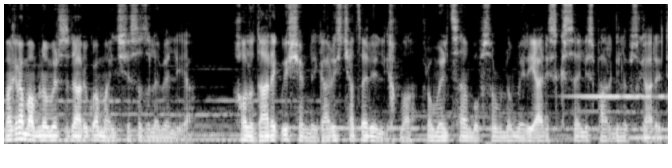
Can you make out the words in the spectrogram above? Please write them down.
მაგრამ ამ ნომერს დარეკვა მაინც შესაძლებელია. ხოლო დარეკვის შემდეგ არის ჩაწერილი ხმა, რომელიც ამბობს, რომ ნომერი არის ქსელის ფარგლებს გარეთ.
